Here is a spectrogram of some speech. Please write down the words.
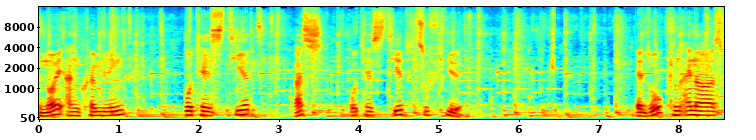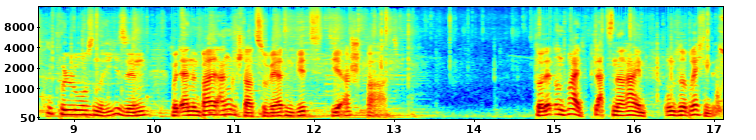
Neuankömmling protestiert was? Protestiert zu viel. Der Druck von einer skrupellosen Riesin mit einem Ball angestarrt zu werden, wird dir erspart. Claudette und White platzen herein und unterbrechen dich.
